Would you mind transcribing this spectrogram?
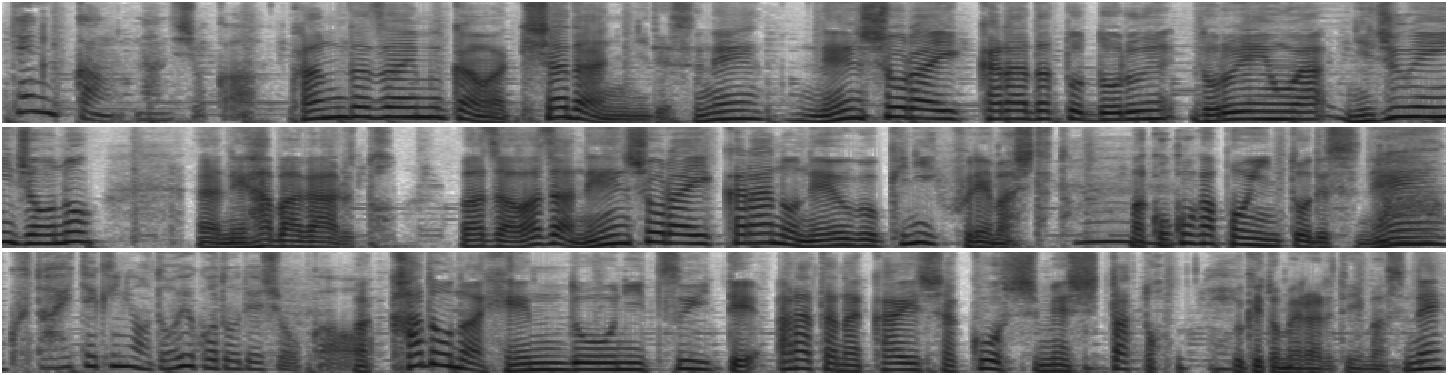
転換なんでしょうか？神田財務官は記者団にですね年初来からだとドルドル円は20円以上の値幅があるとわざわざ年初来からの値動きに触れましたと、まあ、ここがポイントですね。具体的にはどういうことでしょうか、まあ、過度な変動について新たな解釈を示したと受け止められていますね。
